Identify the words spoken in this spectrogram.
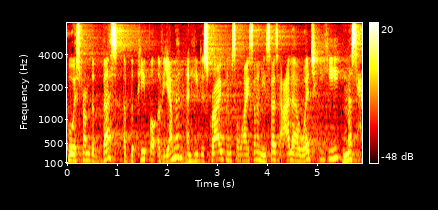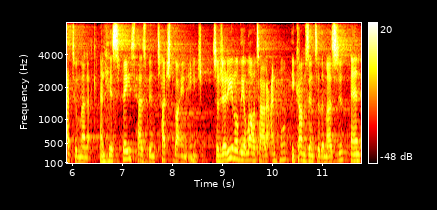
who is from the best of the people of Yemen, and he described him, وسلم, he says, عَلَى وَجْهِهِ مَسْحَةُ مَلَكٍ And his face has been touched by an angel. So Jarir radiallahu ta'ala anhu, he comes into the masjid, and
